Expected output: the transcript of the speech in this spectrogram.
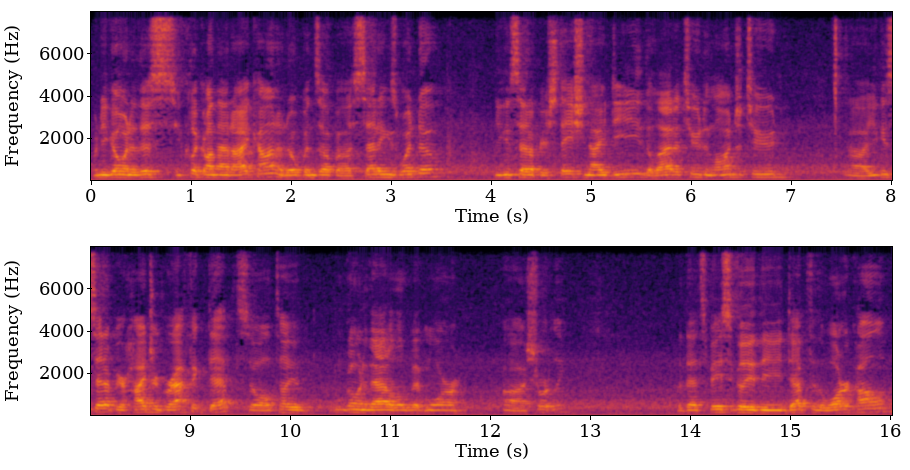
when you go into this, you click on that icon, it opens up a settings window. You can set up your station ID, the latitude and longitude. Uh, you can set up your hydrographic depth, so I'll tell you, we'll go into that a little bit more uh, shortly. But that's basically the depth of the water column.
